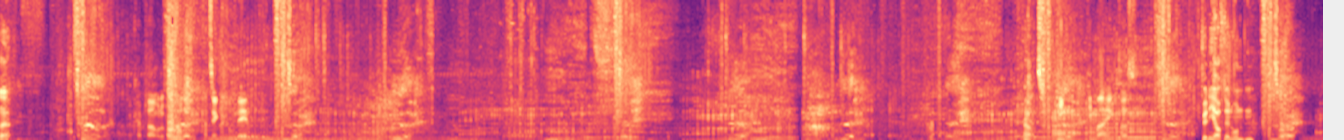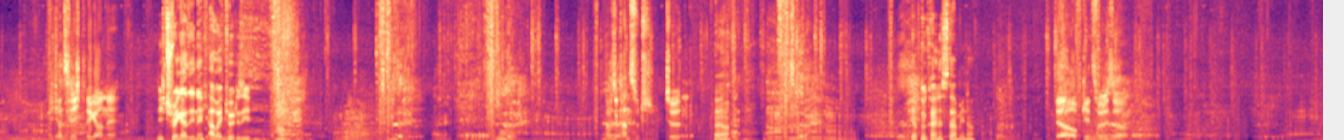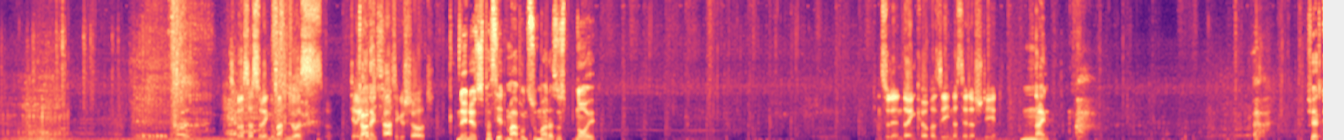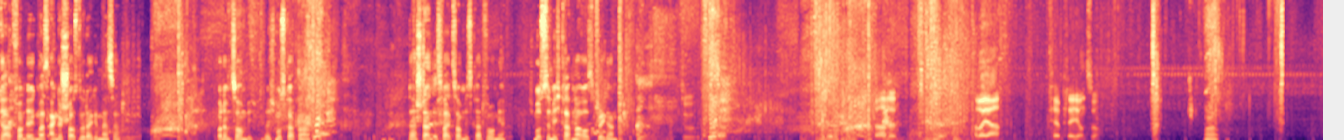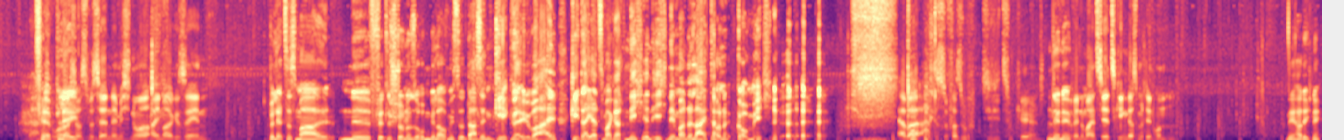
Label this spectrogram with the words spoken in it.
Warte. Kein Plan, wo du bist. Alter. Kannst du den Clou nehmen? Ja. Mal irgendwas. Ich bin hier auf den Hunden. Ich kann sie nicht triggern, ne. Ich trigger sie nicht, aber ich töte sie. Also kannst du töten. Ja. Ich habe nur keine Stamina. Ja, auf geht's, würde ich sagen. Was hast du denn gemacht? Du hast direkt Gar auf nichts. die Karte geschaut? Nee, nee, das passiert immer ab und zu mal. Das ist neu. Kannst du denn deinen Körper sehen, dass der da steht? Nein. Ich werde gerade von irgendwas angeschossen oder gemessert. Oder ein Zombie. Ich muss gerade mal. Da standen zwei Zombies gerade vor mir. Ich musste mich gerade mal raustriggern. Du. Schade. Aber ja. Fair Play und so. Ja. Fair Play. Ich hab's bisher nämlich nur einmal gesehen. Ich bin letztes Mal eine Viertelstunde so rumgelaufen. Ich so, da sind Gegner überall. Geht da jetzt mal gerade nicht hin. Ich nehme mal eine Leiter und dann komme ich. Aber hattest du versucht, die zu killen? nee, nee. Wenn du meinst, jetzt ging das mit den Hunden? Nee, hatte ich nicht.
